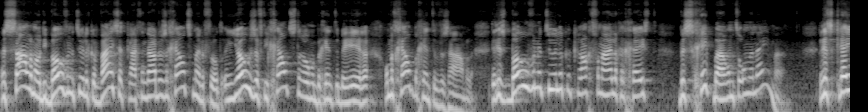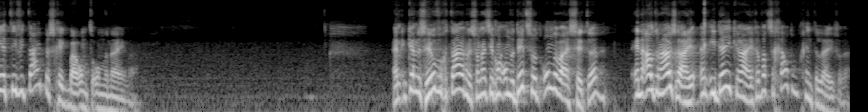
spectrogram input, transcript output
Een Salomo die boven natuurlijke wijsheid krijgt en daardoor zijn geld vermenigvuldigt. Een Jozef die geldstromen begint te beheren om het geld begint te verzamelen. Er is bovennatuurlijke kracht van de Heilige Geest beschikbaar om te ondernemen. Er is creativiteit beschikbaar om te ondernemen. En ik ken dus heel veel getuigenissen van mensen die gewoon onder dit soort onderwijs zitten, de auto naar huis rijden, een idee krijgen wat ze geld op begint te leveren.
